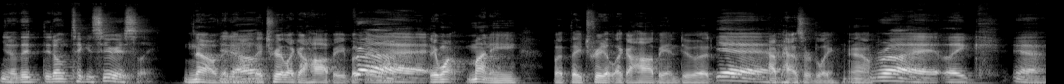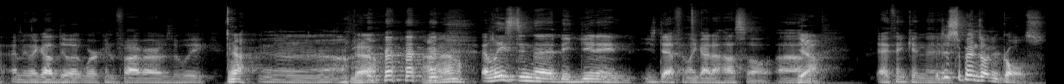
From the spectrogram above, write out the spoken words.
you know, they, they don't take it seriously. No, they You don't. know? They treat it like a hobby, but Right. they want they want money, but they treat it like a hobby and do it Yeah. haphazardly. Yeah. Right. Like, yeah. I mean, like I'll do it working five hours a week. Yeah. I don't know. Yeah. I know. At least in the beginning, you definitely got to hustle. Um, Yeah. I think in the It just depends on your goals.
